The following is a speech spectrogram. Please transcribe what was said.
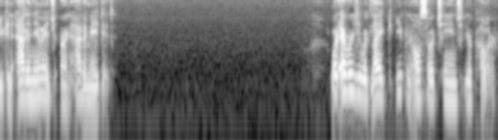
You can add an image or an animated. Whatever you would like, you can also change your color.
